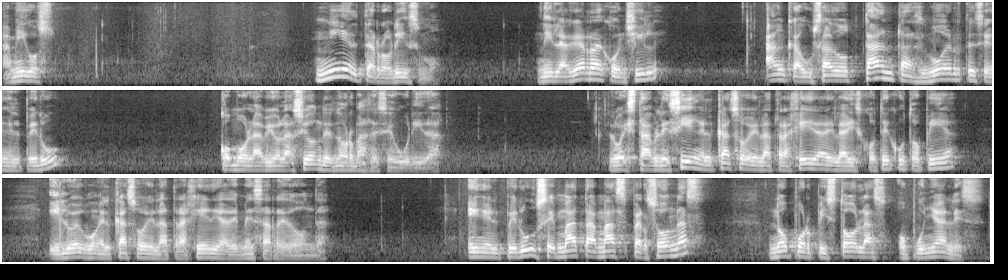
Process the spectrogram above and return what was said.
Amigos, ni el terrorismo, ni la guerra con Chile han causado tantas muertes en el Perú como la violación de normas de seguridad. Lo establecí en el caso de la tragedia de la discoteca Utopía y luego en el caso de la tragedia de Mesa Redonda. En el Perú se mata más personas no por pistolas o puñales,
